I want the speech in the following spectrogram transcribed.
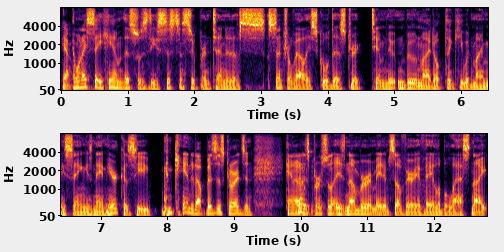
Yeah. And when I say him, this was the assistant superintendent of S- Central Valley School District, Tim Newton Boone. I don't think he would mind me saying his name here because he handed out business cards and handed out his personal his number and made himself very available last night.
